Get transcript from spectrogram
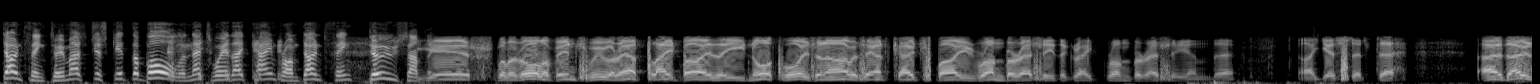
"Don't think too much. Just get the ball." And that's where that came from. Don't think, do something. Yes. Well, at all events, we were outplayed by the North boys, and I was outcoached by Ron Barassi, the great Ron Barassi, and uh, I guess that. Uh, uh, those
